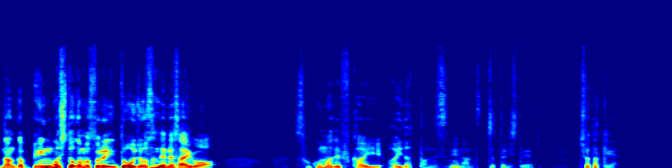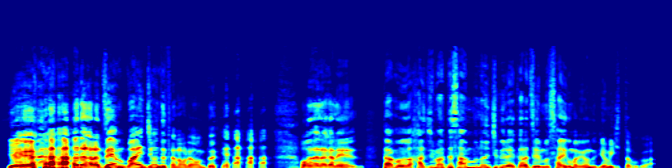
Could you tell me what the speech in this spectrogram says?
なんか弁護士とかもそれに同情すんだよね、最後。そこまで深い愛だったんですね、なんつっちゃったりして。ちょっとっけ？いやいや、だから全部毎日読んでたの、俺、本当に。ほんななんかね、多分始まって3分の1ぐらいから全部最後まで読み切った、僕は。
